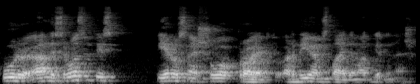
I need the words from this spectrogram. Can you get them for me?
kur Andris Rozitis ierosināja šo projektu ar diviem slaidiem atgādināšu.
